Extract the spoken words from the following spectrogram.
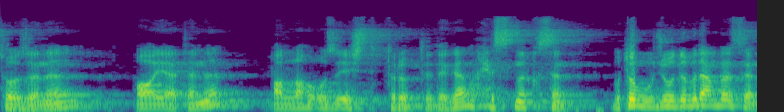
so'zini oyatini olloh o'zi eshitib turibdi degan hisni qilsin. Butun vujudi bilan bilsin.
